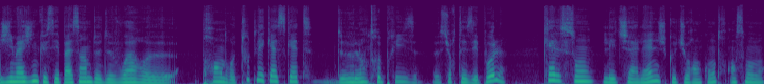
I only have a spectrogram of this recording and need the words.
J'imagine que c'est pas simple de devoir euh, prendre toutes les casquettes de l'entreprise euh, sur tes épaules, quels sont les challenges que tu rencontres en ce moment?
